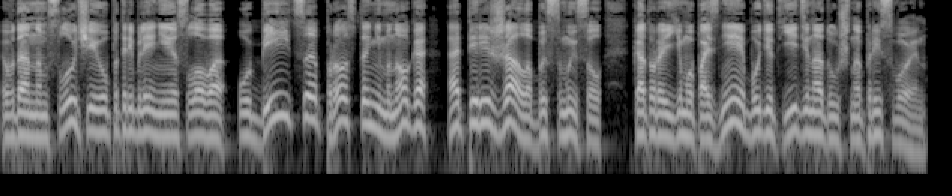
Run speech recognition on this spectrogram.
В данном случае употребление слова «убийца» просто немного опережало бы смысл, который ему позднее будет единодушно присвоен.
